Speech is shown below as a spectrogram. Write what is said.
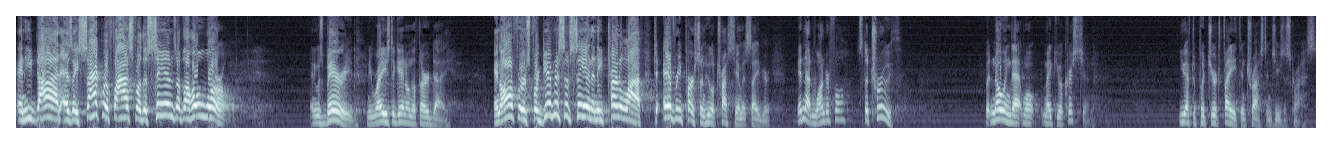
and he died as a sacrifice for the sins of the whole world. And he was buried, and he raised again on the third day and offers forgiveness of sin and eternal life to every person who will trust him as Savior. Isn't that wonderful? It's the truth. But knowing that won't make you a Christian. You have to put your faith and trust in Jesus Christ.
